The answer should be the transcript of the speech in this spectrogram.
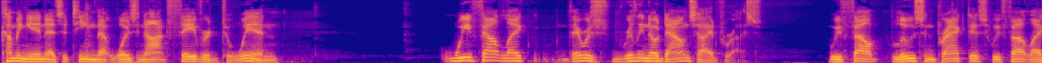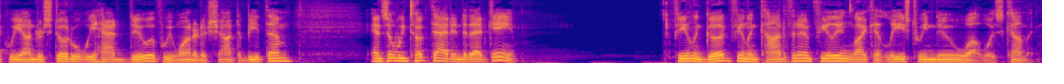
coming in as a team that was not favored to win, we felt like there was really no downside for us. We felt loose in practice. We felt like we understood what we had to do if we wanted a shot to beat them. And so we took that into that game. Feeling good, feeling confident, feeling like at least we knew what was coming.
